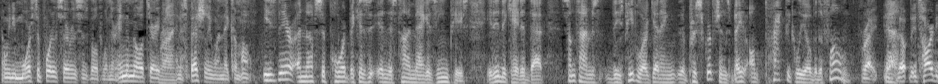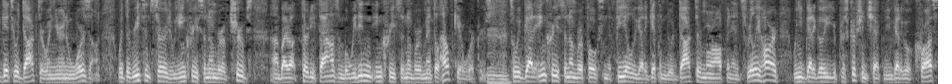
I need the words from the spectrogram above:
and we need more supportive services both when they're in the military right. and especially when they come home. Is there enough support? Because in this Time magazine piece, it indicated that sometimes these people are getting the prescriptions based on practically over the phone. Right. Yeah. yeah. It's hard to get to a doctor when you're in a war zone. With the recent surge, we increased the number of troops uh, by about 30,000, but we didn't increase the number of mental health care workers. Mm-hmm. So we've got to increase the number of folks in the field. We've got to get them to a doctor more often, and it's really hard when you've got to go get your prescription checked, when you've got to go across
